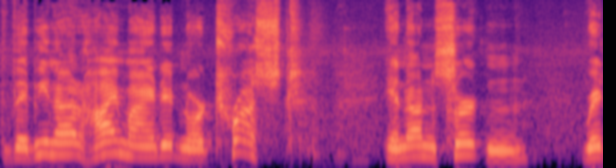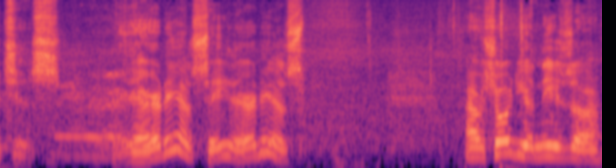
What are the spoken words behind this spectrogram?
that they be not high minded nor trust in uncertain riches. There it is, see, there it is. I've showed you in these uh,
